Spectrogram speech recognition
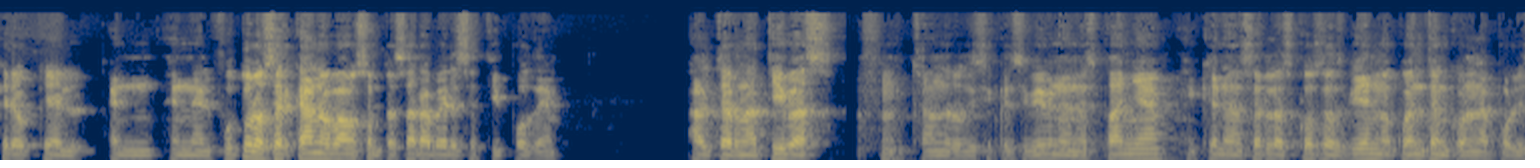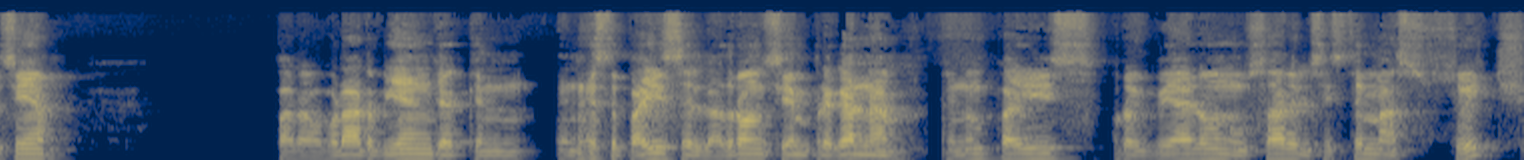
creo que en, el futuro cercano vamos a empezar a ver ese tipo de alternativas. Sandro dice que si viven en España y quieren hacer las cosas bien, no cuenten con la policía para obrar bien, ya que en, este país el ladrón siempre gana. En un país prohibieron usar el sistema Switch.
